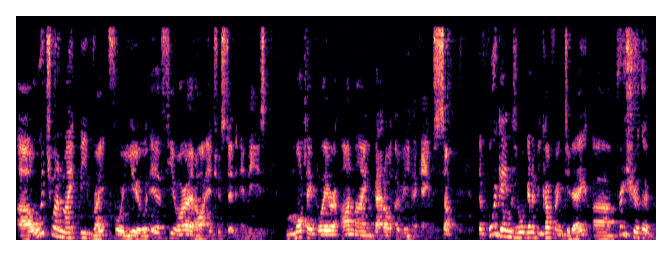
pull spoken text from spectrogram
uh, which one might be right for you if you are at all interested in these multiplayer online battle arena games. So, the four games we're going to be covering today, I'm pretty sure they're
